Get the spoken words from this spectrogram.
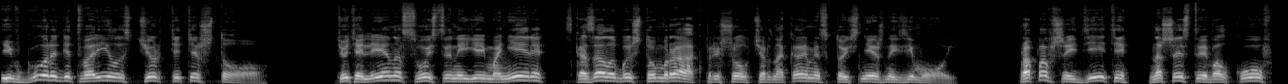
И в городе творилось черт-те что. Тетя Лена в свойственной ей манере сказала бы, что мрак пришел в Чернокаменск той снежной зимой. Пропавшие дети, нашествие волков,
